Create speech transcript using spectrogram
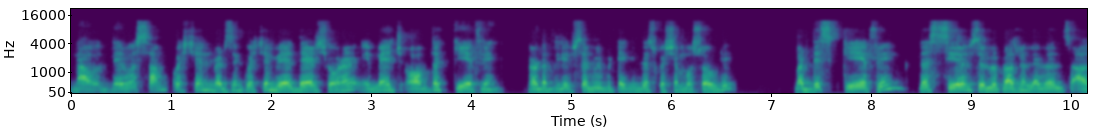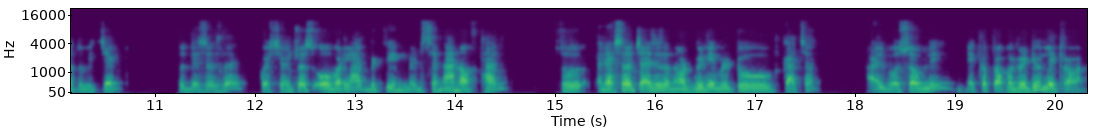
Now, there was some question, medicine question, where they had shown an image of the KF ring. Dr. Dilip sir will be taking this question most probably. But this KF ring, the serum ceruloplasmin levels are to be checked. So this was the question which was overlap between medicine and ophthal. So rest of the choices are not been able to catch up. I'll most probably make a proper video later on.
